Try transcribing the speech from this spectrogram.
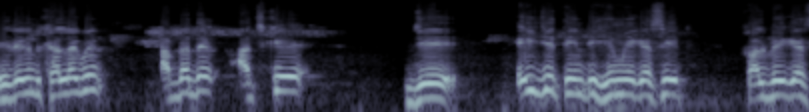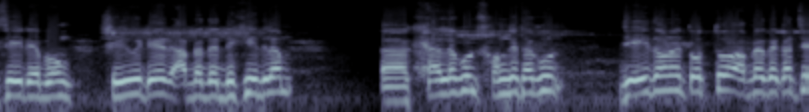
এটা কিন্তু খেয়াল রাখবেন, আপনাদের আজকে যে এই যে তিনটি হিউমিক অ্যাসিড সালফিক অ্যাসিড এবং সিউইটের আপনাদের দেখিয়ে দিলাম খেয়াল রাখুন, সঙ্গে থাকুন যে এই ধরনের তথ্য আপনাদের কাছে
